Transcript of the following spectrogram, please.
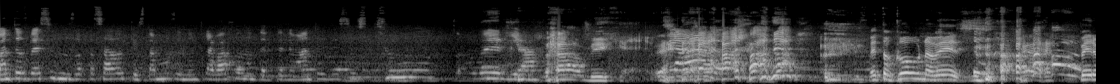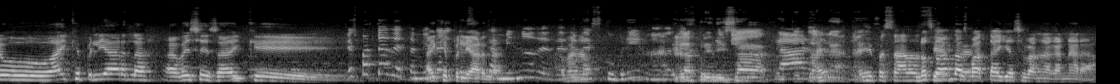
¿Cuántas veces nos ha pasado que estamos en un trabajo donde te levantas y dices, chuta, a ver ya? Ah, mi jefe. Claro. Me tocó una vez. Pero hay que pelearla. A veces hay que. Es parte de también Hay que del, del pelearla. camino de, de Bueno, descubrir, ¿no? Del el aprendizaje, Claro. totalmente. A mí me ha pasado No todas las batallas se van a ganar, ¿ah?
